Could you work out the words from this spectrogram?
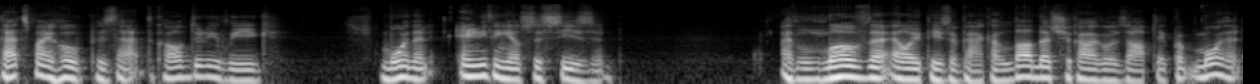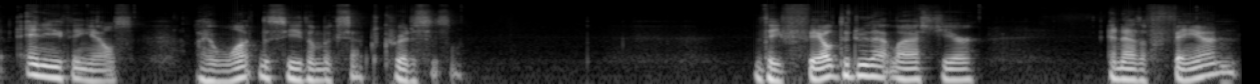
that's my hope is that the Call of Duty League, more than anything else this season, I love that LA Thieves are back. I love that Chicago is optic, but more than anything else, I want to see them accept criticism. They failed to do that last year, and as a fan,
